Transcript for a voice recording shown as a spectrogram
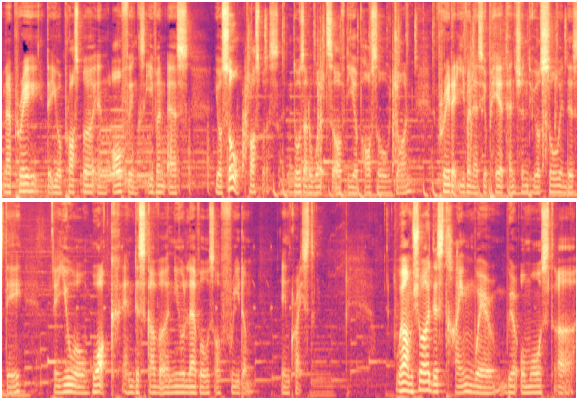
And I pray that you will prosper in all things, even as your soul prospers. Those are the words of the Apostle John. Pray that even as you pay attention to your soul in this day, that you will walk and discover new levels of freedom in Christ. Well, I'm sure this time where we're almost, uh,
